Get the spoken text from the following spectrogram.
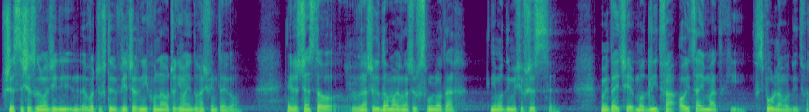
Wszyscy się zgromadzili w, tym wieczorniku na oczekiwanie Ducha Świętego. Jakże często w naszych domach, w naszych wspólnotach nie modlimy się wszyscy. Pamiętajcie, modlitwa ojca i matki, wspólna modlitwa,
